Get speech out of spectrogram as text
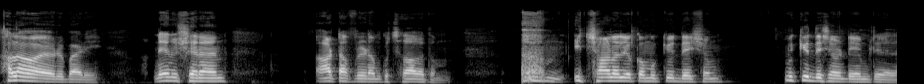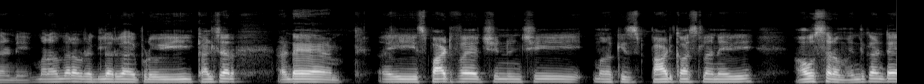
హలో ఎవ్రీబడి నేను శరణ్ ఆర్ట్ ఆఫ్ ఫ్రీడమ్కు స్వాగతం. ఈ ఛానల్ యొక్క ముఖ్య ఉద్దేశం ముఖ్య ఉద్దేశం అంటే ఏమిటి లేదండి మనందరం రెగ్యులర్గా ఇప్పుడు ఈ కల్చర్ అంటే ఈ స్పాటిఫై వచ్చి నుంచి మనకి పాడ్కాస్ట్లు అనేవి అవసరం. ఎందుకంటే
